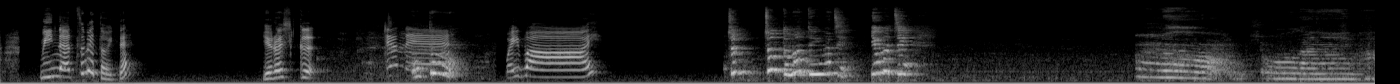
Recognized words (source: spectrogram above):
あみんな集めといて。よろしく。じゃあね。バイバーイ。ちょ、ちょっと待って、ゆまち、ゆまち。もう、しょうがないな。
